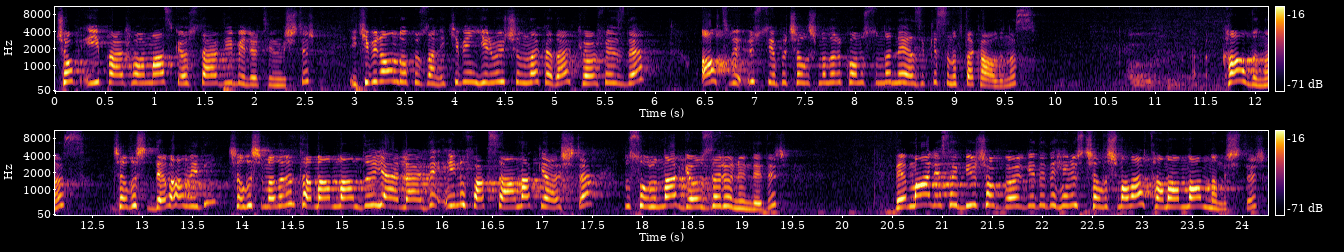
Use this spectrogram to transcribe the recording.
çok iyi performans gösterdiği belirtilmiştir. 2019'dan 2023 yılına kadar Körfez'de alt ve üst yapı çalışmaları konusunda ne yazık ki sınıfta kaldınız. Kaldınız. Çalış, devam edeyim. Çalışmaların tamamlandığı yerlerde en ufak sağanak yağışta bu sorunlar gözler önündedir. Ve maalesef birçok bölgede de henüz çalışmalar tamamlanmamıştır.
